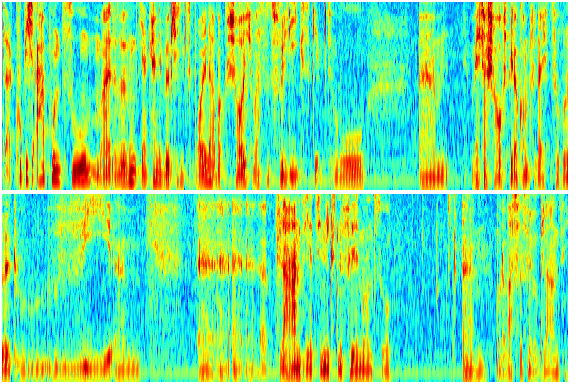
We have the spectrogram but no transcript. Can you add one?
da gucke ich ab und zu mal, also das sind ja keine wirklichen Spoiler, aber schaue ich, was es für Leaks gibt, wo ähm, welcher Schauspieler kommt vielleicht zurück, wie ähm, äh, äh, äh, planen sie jetzt die nächsten Filme und so. Ähm, oder was für Filme planen sie.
